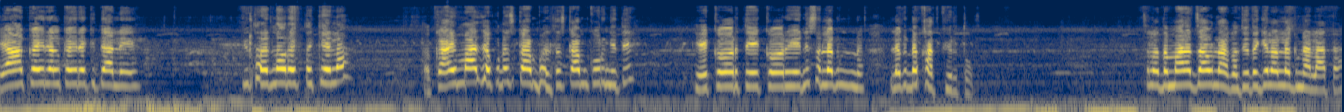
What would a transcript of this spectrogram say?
या कैऱ्याला कैऱ्या किती आले? तिथं नवरा एक तर केला. काय माझ्याकडूनच काम भलतंच काम करून घेते. हे कर ते कर हे नुसतं लग्न लग्न खात फिरतो. चला तर मला जावं लागल तिथं गेला लग्नाला आता.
